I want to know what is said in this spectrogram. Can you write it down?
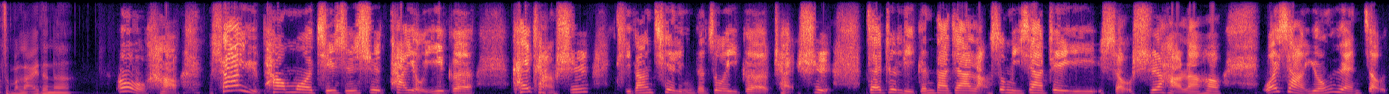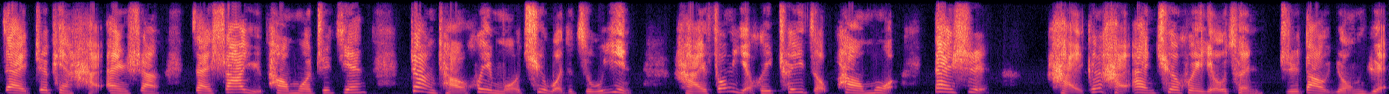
怎么来的呢？哦，好，鲨鱼泡沫其实是它有一个开场诗，提纲挈领的做一个阐释，在这里跟大家朗诵一下这一首诗好了哈。我想永远走在这片海岸上，在鲨鱼泡沫之间，涨潮会抹去我的足印，海风也会吹走泡沫，但是海跟海岸却会留存，直到永远。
